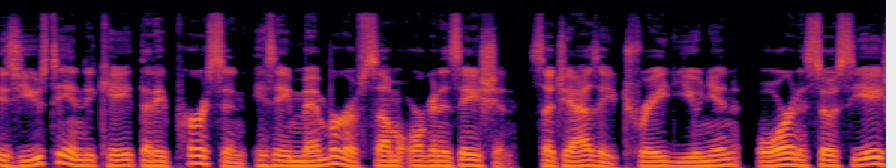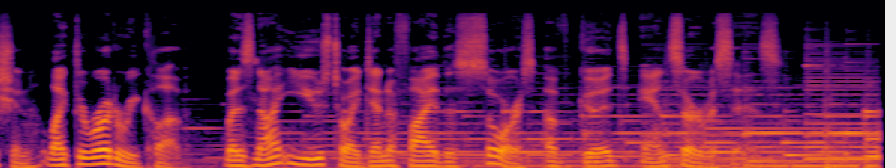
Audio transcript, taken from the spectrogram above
is used to indicate that a person is a member of some organization, such as a trade union or an association like the Rotary Club, but is not used to identify the source of goods and services.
